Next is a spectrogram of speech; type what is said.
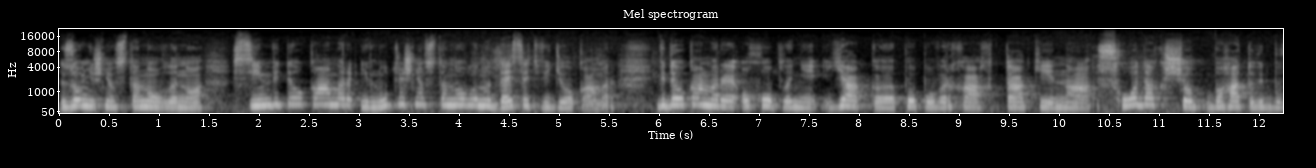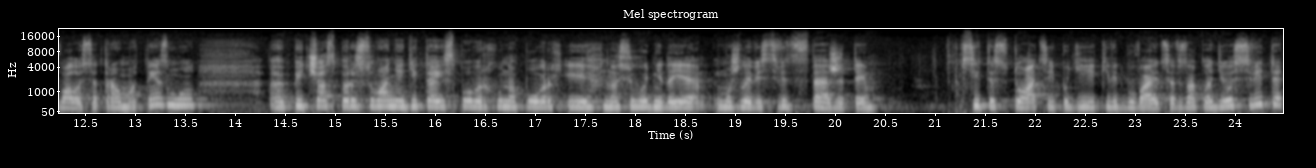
зовнішньо встановлено 7 відеокамер і внутрішньо встановлено 10 відеокамер. Відеокамери охоплені як е, по поверхах, так і на сходах, щоб багато відбувалося травматизму. е, Під час пересування дітей з поверху на поверх і на сьогодні дає можливість відстежити всі ті ситуації, події, які відбуваються в закладі освіти.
